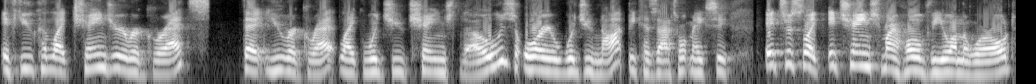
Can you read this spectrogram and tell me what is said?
If you could like change your regrets that you regret like would you change those or would you not? Because that's what makes you it's just like it changed my whole view on the world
